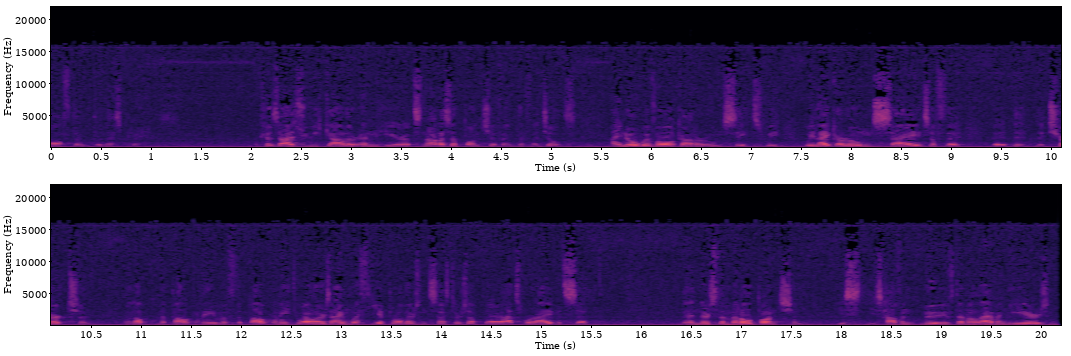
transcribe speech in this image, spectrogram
often to this place. Because as we gather in here, it's not as a bunch of individuals. I know we've all got our own seats. We, we like our own sides of the, the, the, the church, and and up in the balcony with the balcony dwellers. I'm with you, brothers and sisters up there. That's where I would sit. And then there's the middle bunch, and you, you haven't moved in 11 years. And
